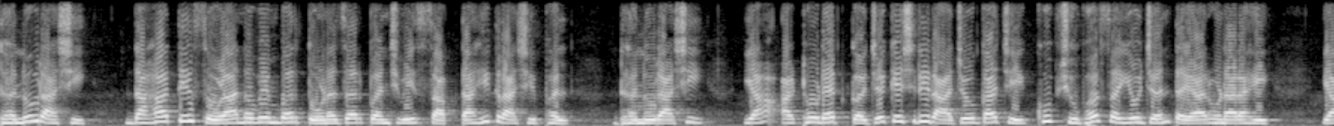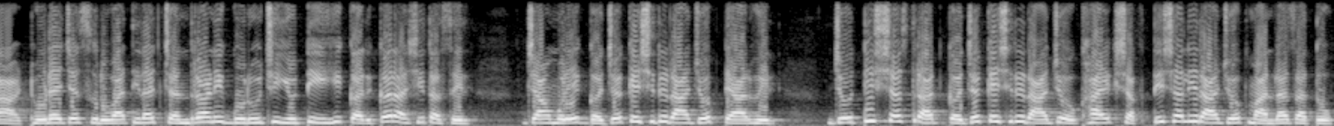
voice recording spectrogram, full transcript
धनु राशी दहा ते सोळा नोव्हेंबर दोन हजार पंचवीस साप्ताहिक राशीफल. धनु राशी या आठवड्यात गजकेश्री राजयोगाचे खूप शुभ संयोजन तयार होणार आहे. या आठवड्याच्या सुरुवातीला चंद्र आणि गुरुची युती ही कर्क राशीत असेल ज्यामुळे गजकेश्री राजयोग तयार होईल. ज्योतिषशास्त्रात गजकेश्री राजयोग हा एक शक्तिशाली राजयोग मानला जातो.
